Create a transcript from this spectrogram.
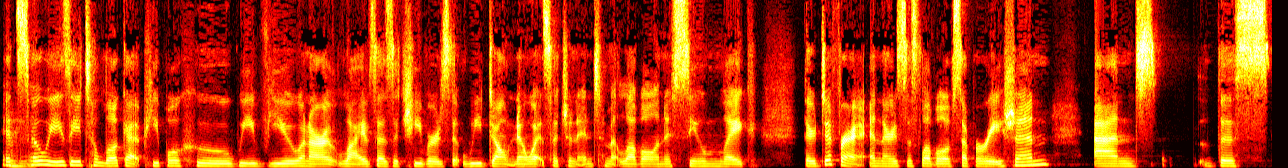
it's mm-hmm. so easy to look at people who we view in our lives as achievers that we don't know at such an intimate level and assume like they're different and there's this level of separation and this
